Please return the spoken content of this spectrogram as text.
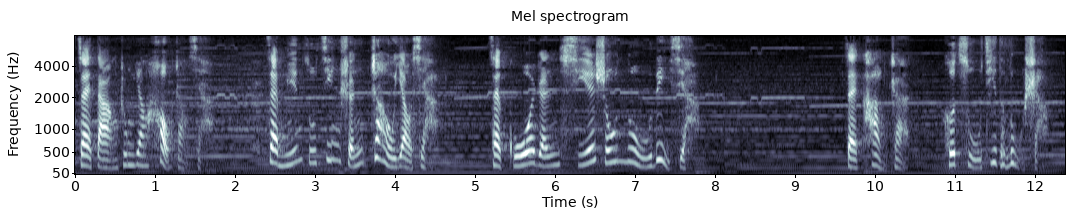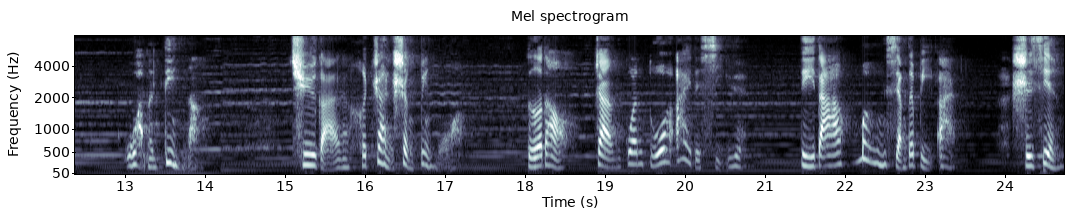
在党中央号召下，在民族精神照耀下，在国人携手努力下，在抗战和阻击的路上，我们定能驱赶和战胜病魔，得到斩官夺爱的喜悦。抵达梦想的彼岸，实现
